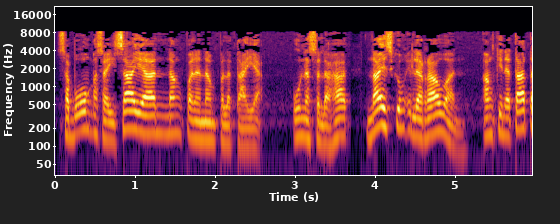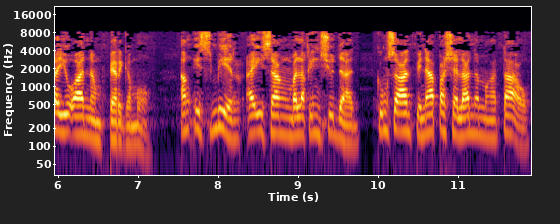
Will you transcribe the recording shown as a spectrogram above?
sa buong kasaysayan ng pananampalataya. Una sa lahat, nais kong ilarawan ang kinatatayuan ng Pergamo. Ang Izmir ay isang malaking syudad kung saan pinapasyalan ng mga tao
